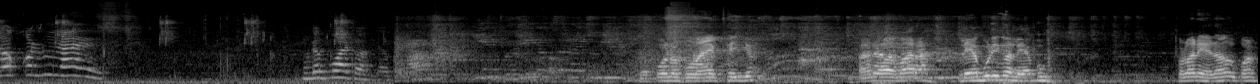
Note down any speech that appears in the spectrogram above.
લોકો નહીં હું તો પાંચ વાગે બપોરનો પૂણા એક થઈ ગયો. અને અમારા લેબુડીનો લેબુ. થોડા ને એના પણ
